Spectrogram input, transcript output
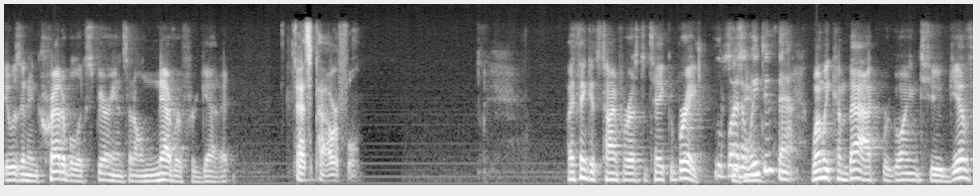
It was an incredible experience, and I'll never forget it. That's powerful. I think it's time for us to take a break. Why Suzanne. don't we do that? When we come back, we're going to give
